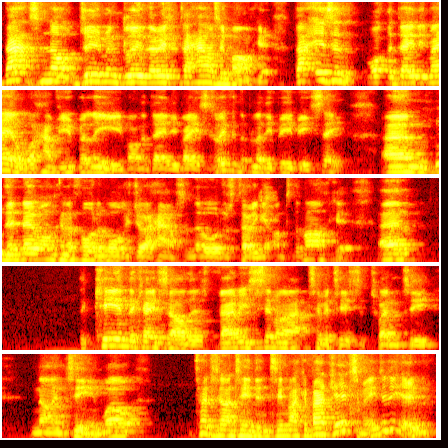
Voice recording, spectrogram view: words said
That's not doom and gloom. There isn't a housing market. That isn't what the Daily Mail will have you believe on a daily basis, or even the bloody BBC. Um, that no one can afford a mortgage or a house, and they're all just throwing it onto the market. Um, the key indicators are that it's very similar activities to 2019. Well, 2019 didn't seem like a bad year to me, did it you?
